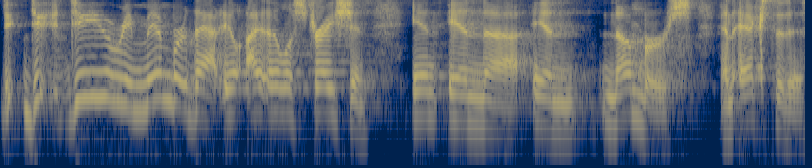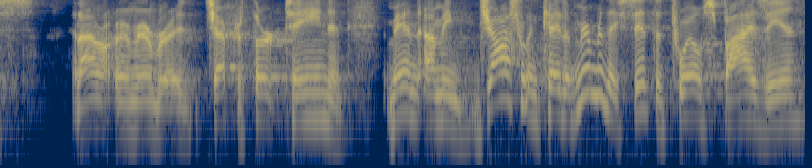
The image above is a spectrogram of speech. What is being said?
do, do, do you remember that illustration in in uh, in Numbers and Exodus? And I don't remember uh, chapter 13. And man, I mean, Joshua and Caleb, remember they sent the 12 spies in?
